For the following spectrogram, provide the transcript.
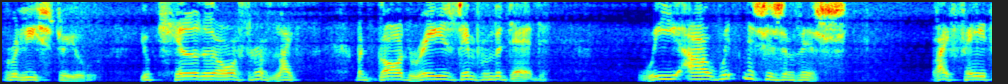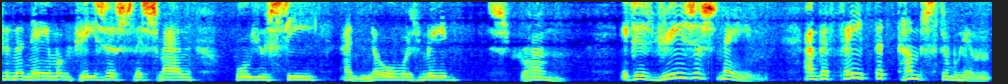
released to you. You killed the author of life, but God raised him from the dead. We are witnesses of this. By faith in the name of Jesus, this man who you see and know was made strong. It is Jesus' name and the faith that comes through him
